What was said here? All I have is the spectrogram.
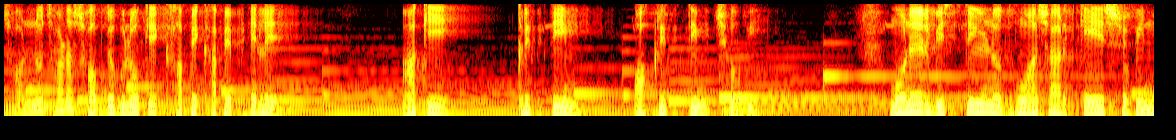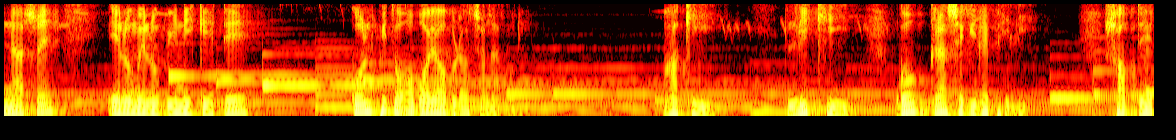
ছন্ন ছড়া শব্দগুলোকে খাপে খাপে ফেলে আঁকি কৃত্রিম অকৃত্রিম ছবি। মনের বিস্তীর্ণ ধোঁয়াশার কেশ বিন্যাসে এলোমেলো বিনি কেটে কল্পিত অবয়ব রচনা করি। আঁকি, লিখি, গোগ্রাসে গিলে ফেলি। শব্দের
